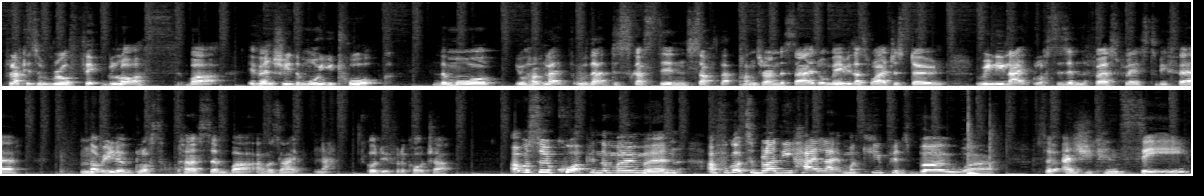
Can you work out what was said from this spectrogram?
feel like it's a real thick gloss, but eventually the more you talk, the more you'll have like all that disgusting stuff that comes around the side or maybe that's why I just don't really like glosses in the first place to be fair I'm not really a gloss person but I was like nah gotta do it for the culture I was so caught up in the moment I forgot to bloody highlight my cupid's bow. So as you can see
